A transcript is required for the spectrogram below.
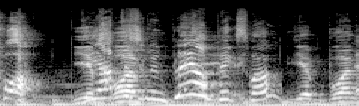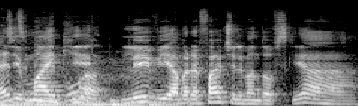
Boah! Ihr Die hat in den Player-Picks, Mann. Ihr bäumt ihr Mike hier. Levi, aber der falsche Lewandowski. Ja.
